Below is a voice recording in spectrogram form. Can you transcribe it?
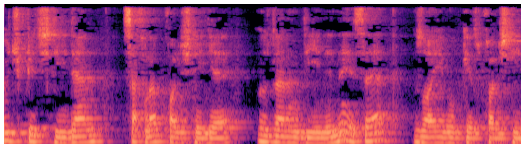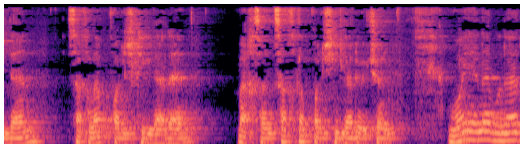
o'chib ketishlikdan saqlab qolishligi o'zlarini dinini esa zoyi bo'lib ketib qolishlikdan saqlab qolishliklari maqsad saqlab qolishliklari uchun. Va yana bular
